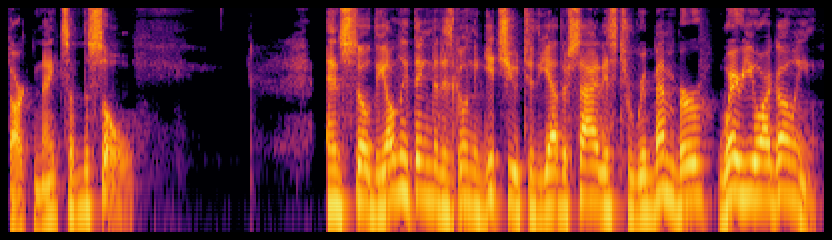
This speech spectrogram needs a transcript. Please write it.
dark nights of the soul. And so the only thing that is going to get you to the other side is to remember where you are going.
